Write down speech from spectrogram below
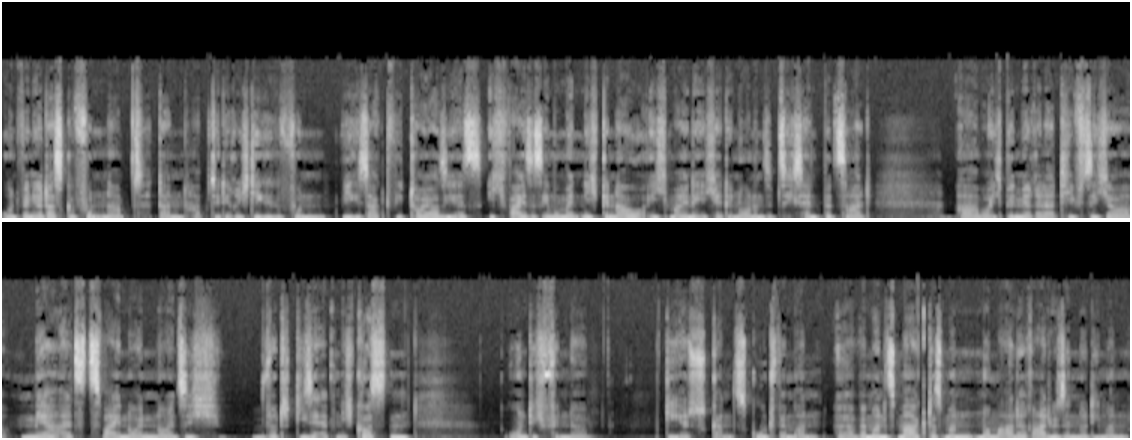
Und wenn ihr das gefunden habt, dann habt ihr die richtige gefunden. Wie gesagt, wie teuer sie ist, ich weiß es im Moment nicht genau. Ich meine, ich hätte 79 Cent bezahlt. Aber ich bin mir relativ sicher, mehr als 2,99 wird diese App nicht kosten. Und ich finde, die ist ganz gut, wenn man, äh, wenn man es mag, dass man normale Radiosender, die man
